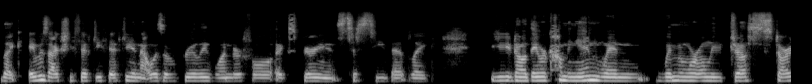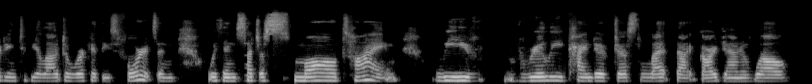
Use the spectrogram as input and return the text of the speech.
like, it was actually 50 50. And that was a really wonderful experience to see that, like, you know they were coming in when women were only just starting to be allowed to work at these forts and within such a small time we've really kind of just let that guard down of well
